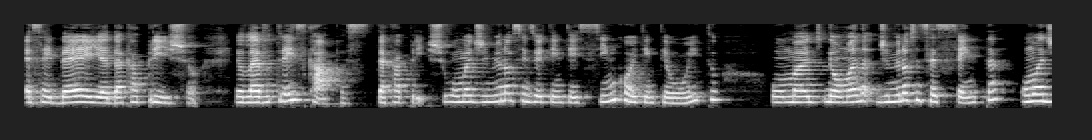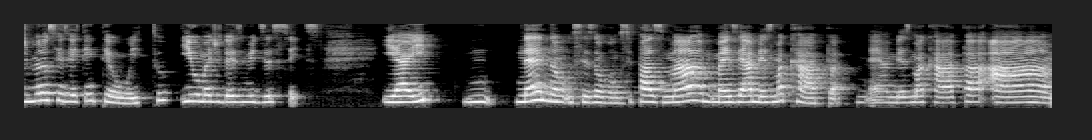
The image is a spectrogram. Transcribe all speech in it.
essa ideia da Capricho. Eu levo três capas da Capricho, uma de 1985, 88, uma não, uma de 1960, uma de 1988 e uma de 2016. E aí né, não, vocês não vão se pasmar, mas é a mesma capa, né? A mesma capa a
